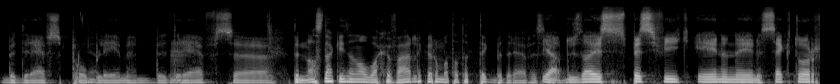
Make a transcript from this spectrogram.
bedrijfsproblemen, bedrijfs... eh, De Nasdaq is dan al wat gevaarlijker, omdat dat de techbedrijven zijn. ja, dus dat is specifiek één en ene sector,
